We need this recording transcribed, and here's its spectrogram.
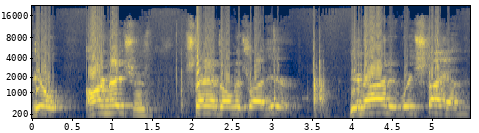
You know, our nation stands on this right here. United we stand.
